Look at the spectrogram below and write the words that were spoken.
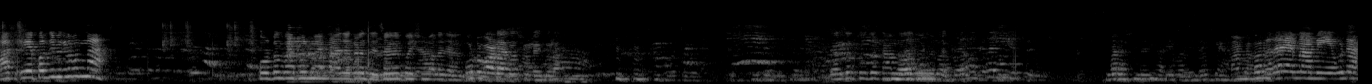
हात ए पदवी इकडे बघ ना. फोटोग्राफर नाही माझ्याकडे सगळे पैसे मला द्या. फोटो काढायला तुला. नंतर तुझं काम झालं होऊ शकतं. मामी एवढा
